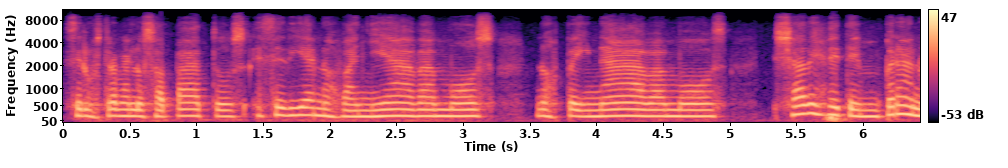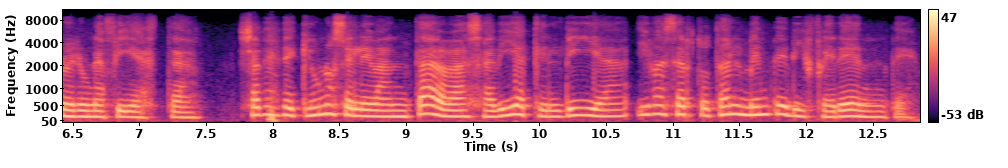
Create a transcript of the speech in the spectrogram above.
se ilustraban los zapatos, ese día nos bañábamos, nos peinábamos, ya desde temprano era una fiesta, ya desde que uno se levantaba sabía que el día iba a ser totalmente diferente.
